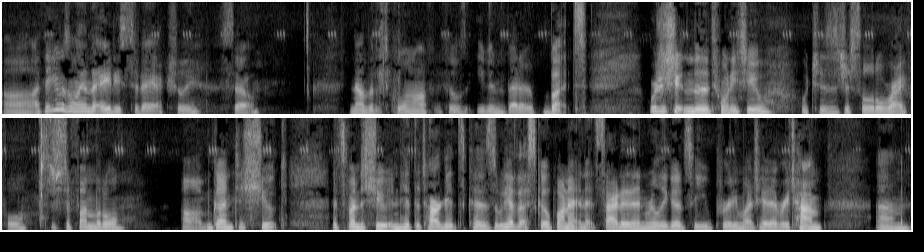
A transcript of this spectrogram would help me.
Uh, I think it was only in the 80s today, actually. So now that it's cooling off, it feels even better. But we're just shooting the 22, which is just a little rifle. It's just a fun little um, gun to shoot. It's fun to shoot and hit the targets because we have that scope on it and it's sighted in really good, so you pretty much hit every time. Um,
